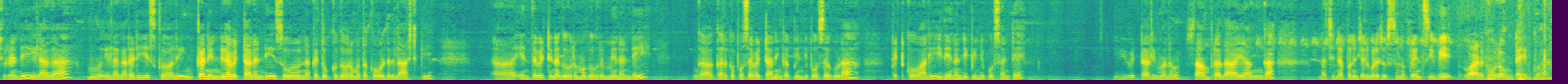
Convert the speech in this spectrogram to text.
చూడండి ఇలాగా ఇలాగా రెడీ చేసుకోవాలి. ఇంకా నిండుగా పెట్టాలండి. సో నాకైతే ఒక్క గౌరమ్మ తక్కువ పడ్డది లాస్ట్కి. ఎంత పెట్టినా గౌరమ్మ గౌరమ్మేనండి. ఇంకా గరకపూస పెట్టాను ఇంకా పిండి పూస కూడా పెట్టుకోవాలి. ఇదేనండి పిండి పూస అంటే. ఇవి పెట్టాలి మనం సాంప్రదాయంగా నా చిన్నప్పటి నుంచి కూడా చూస్తున్నాం ఫ్రెండ్స్ ఇవే వాడకంలో ఉంటాయి ఎక్కువ.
